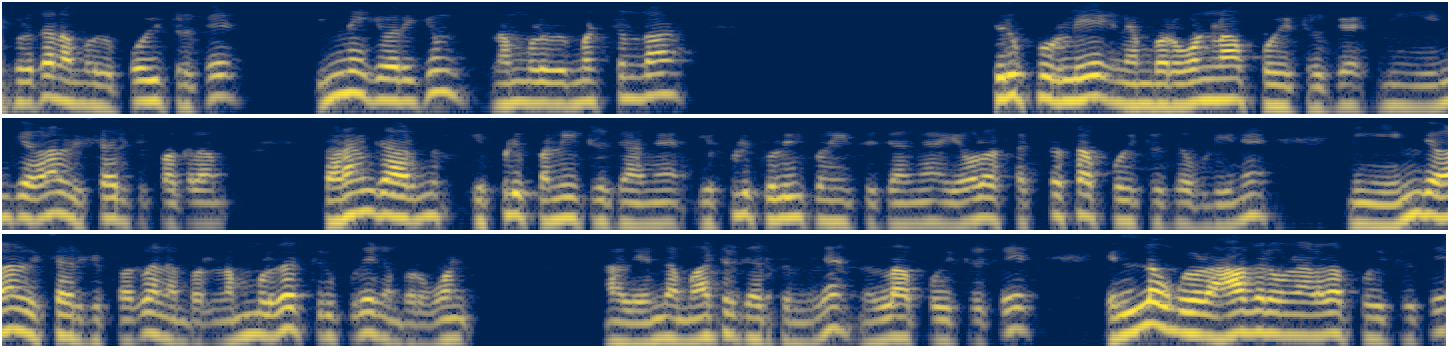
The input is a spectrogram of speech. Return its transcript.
இப்படி தான் நம்மளுக்கு போயிட்டுருக்கு. இன்றைக்கு வரைக்கும் நம்மளது மட்டும்தான் திருப்பூர்லேயே நம்பர் ஒன்னாக போயிட்டுருக்கு. நீங்கள் எங்கே வேணாலும் விசாரித்து பார்க்கலாம். சரண் கார்மெண்ட்ஸ் எப்படி பண்ணிகிட்ருக்காங்க எப்படி தொழில் பண்ணிகிட்டு இருக்காங்க எவ்வளோ சக்ஸஸாக போயிட்டுருக்கு அப்படின்னு நீங்கள் எங்கே வேணாலும் விசாரித்து பார்க்கலாம். நம்பர் நம்மளுதான் திருப்பூரே நம்பர் ஒன் அதில் எந்த மாற்று கருத்தும் இல்லை. நல்லா போயிட்டுருக்கு. எல்லாம் உங்களோட ஆதரவுனால தான் போயிட்டுருக்கு.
